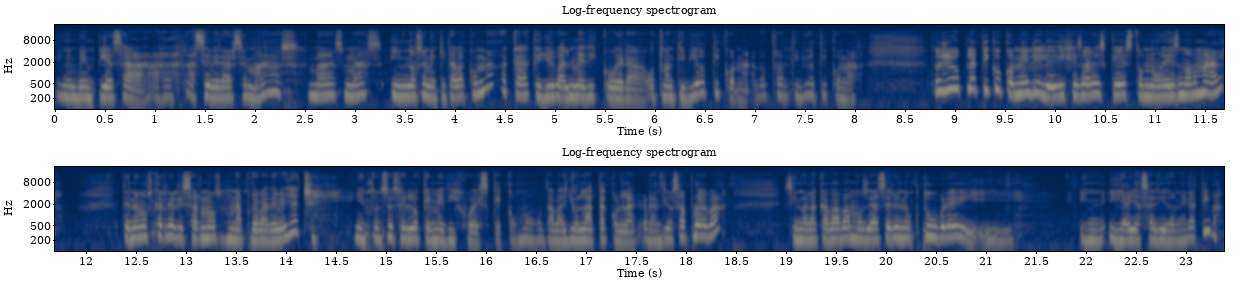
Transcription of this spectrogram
Me empieza a aseverarse más, más, más y no se me quitaba con nada. Cada que yo iba al médico era otro antibiótico, nada, otro antibiótico, nada. Entonces yo platico con él y le dije, sabes que esto no es normal, tenemos que realizarnos una prueba de VIH. Y entonces él lo que me dijo es que como daba yo lata con la grandiosa prueba, si no la acabábamos de hacer en octubre y, y, y había salido negativa.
